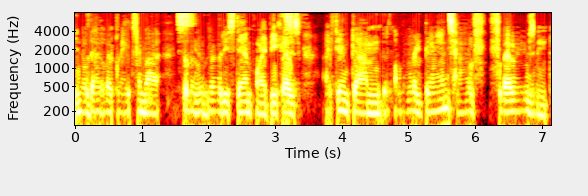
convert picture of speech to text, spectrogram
you know, that look like from a deliverability standpoint? Because I think um, a lot of brands have flows and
